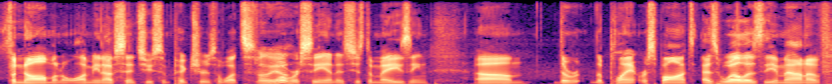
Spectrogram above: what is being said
phenomenal. I mean, I've sent you some pictures of what's Oh, yeah. what we're seeing. It's just amazing. Um, the the plant response as well as the amount of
